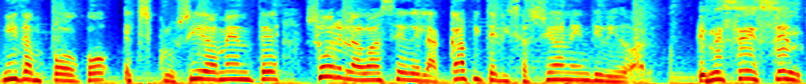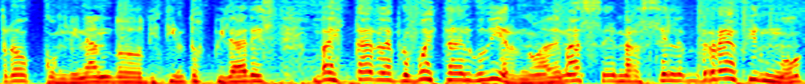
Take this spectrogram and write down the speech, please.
ni tampoco exclusivamente sobre la base de la capitalización individual. En ese centro, combinando distintos pilares, va a estar la propuesta del gobierno. Además, eh, Marcel reafirmó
